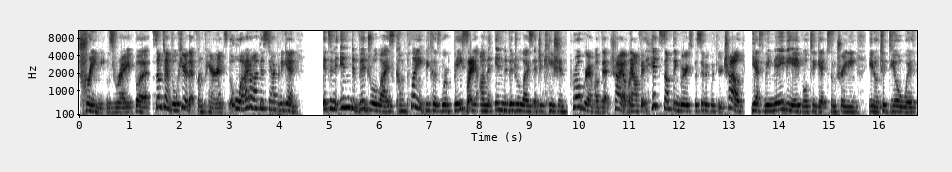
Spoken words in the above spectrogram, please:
trainings, right? But sometimes we'll hear that from parents. Oh, I don't want this to happen again. It's an individualized complaint because we're basing Right. it on the individualized education program of that child. Now, if it hits something very specific with your child, yes, we may be able to get some training, you know, to deal with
